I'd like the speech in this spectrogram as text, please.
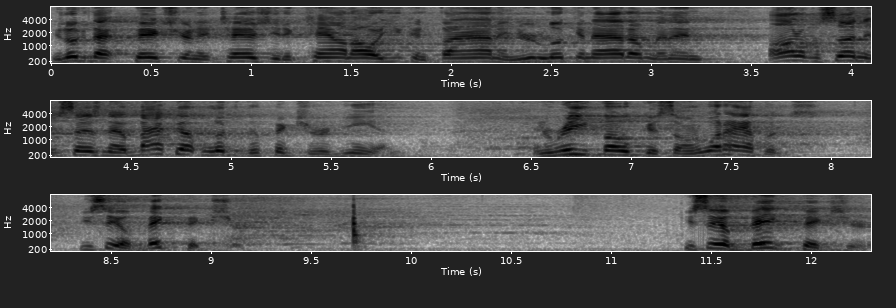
you look at that picture and it tells you to count all you can find, and you're looking at them, and then all of a sudden it says, Now back up and look at the picture again and refocus on what happens. You see a big picture. You see a big picture,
